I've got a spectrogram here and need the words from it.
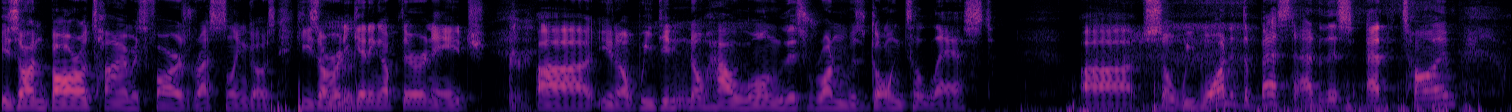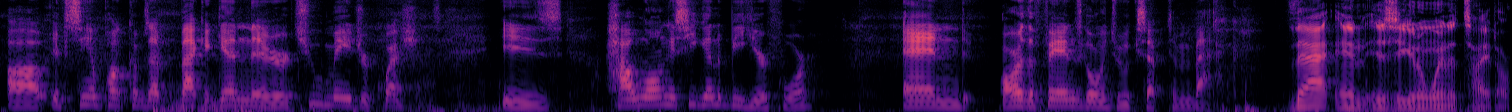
is on borrowed time as far as wrestling goes. He's already getting up there in age. Uh, you know, we didn't know how long this run was going to last. Uh, so we wanted the best out of this at the time. Uh, if CM Punk comes up back again, there are two major questions: is how long is he going to be here for, and are the fans going to accept him back? That and is he going to win a title?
